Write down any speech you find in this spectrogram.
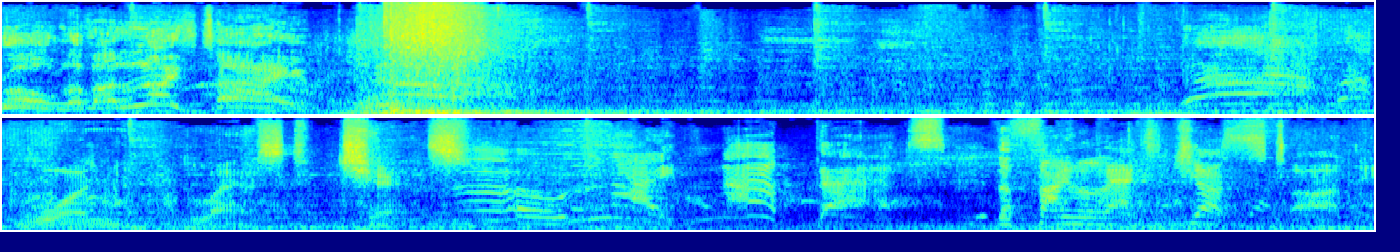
role of a lifetime! One last chance. Oh, lighten up, Bats. The final act's just starting.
